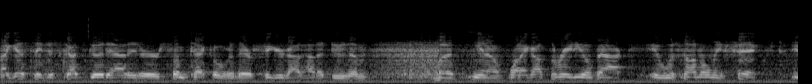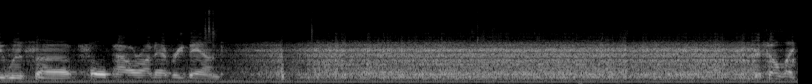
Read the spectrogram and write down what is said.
I guess they just got good at it, or some tech over there figured out how to do them. But you know, when I got the radio back, it was not only fixed, it was uh, full power on every band. It felt like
